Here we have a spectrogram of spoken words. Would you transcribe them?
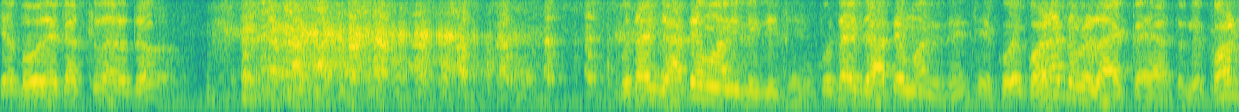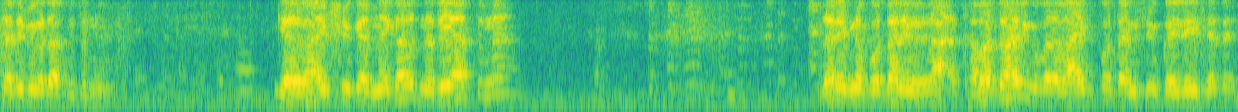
ના બહુ લાયકાત હારે તો. પોતાની જાતે માની લીધી છે. પોતાની જાતે માની લીધી છે. કોઈ કોને તમને લાયક કયા તમને કોણ સર્ટિફિકેટ આપ્યું તમને? ઘેર વાઈફ શું કે નહીં ખબર? નથી યાદ તમને? દરેક ને પોતાની ખબર તો હોય ને કે બધા વાઈફ પોતાની શું કહી રહી છે તે.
